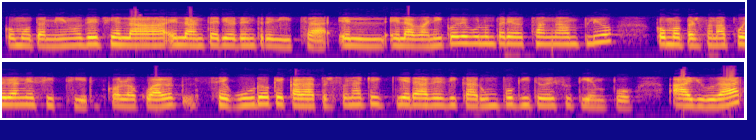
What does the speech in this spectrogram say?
como también os decía en la, anterior entrevista, el, abanico de voluntariado es tan amplio como personas puedan existir, con lo cual seguro que cada persona que quiera dedicar un poquito de su tiempo a ayudar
